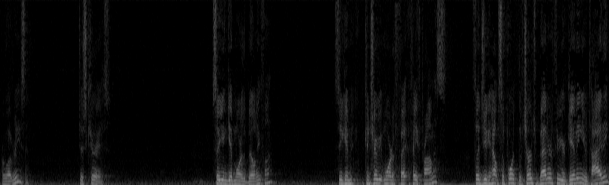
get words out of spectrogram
For what reason? Just curious. So you can give more to the building fund? So you can contribute more to faith promise? So that you can help support the church better through your giving, your tithing?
